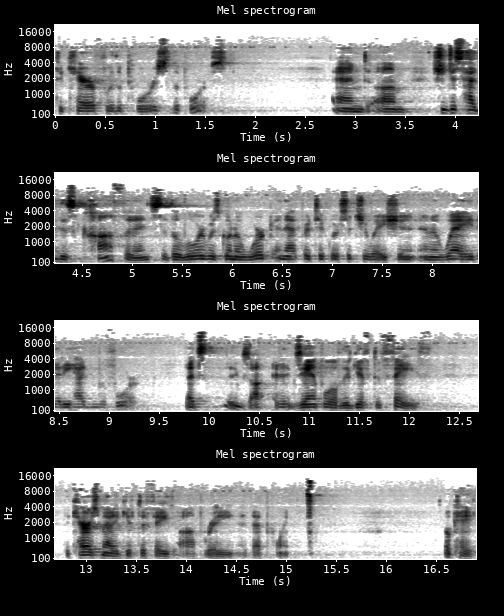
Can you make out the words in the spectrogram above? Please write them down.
to care for the poorest of the poorest. And um, she just had this confidence that the Lord was going to work in that particular situation in a way that He hadn't before. That's an example of the gift of faith, the charismatic gift of faith operating at that point. Okay,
